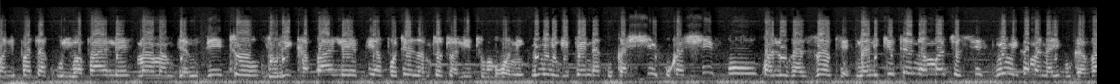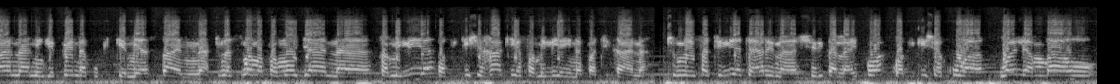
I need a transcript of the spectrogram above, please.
walipata kuuliwa pale, mama mjamzito dhurika pale, pia poteza mtoto aliye tumboni. Mimi ningependa kukashifu, kukashifu kwa lugha zote, na ni kitendo ambacho sisi, mimi kama naibu gavana ningependa kukikemea sana. Tunasimama pamoja na familia kuhakikisha haki ya familia inapatikana. Tumefuatilia tayari na shirika la IPOA kuhakikisha kuwa wale ambao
